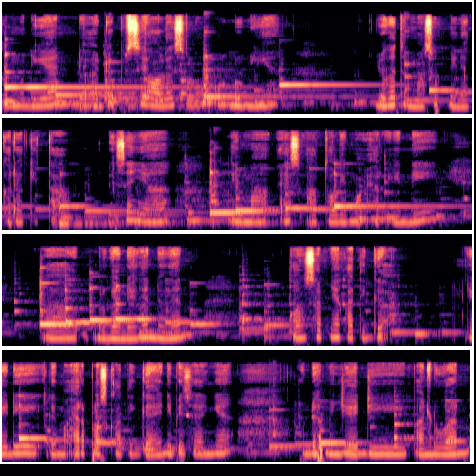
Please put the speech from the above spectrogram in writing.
kemudian diadopsi oleh seluruh dunia juga termasuk di negara kita. Biasanya 5S atau 5R ini uh, bergandengan dengan konsepnya K3 jadi 5R plus K3 ini biasanya udah menjadi panduan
